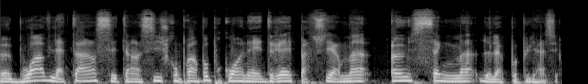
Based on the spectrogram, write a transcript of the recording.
euh, boivent la tasse ces temps-ci. Je comprends pas pourquoi on aiderait particulièrement un segment de la population.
